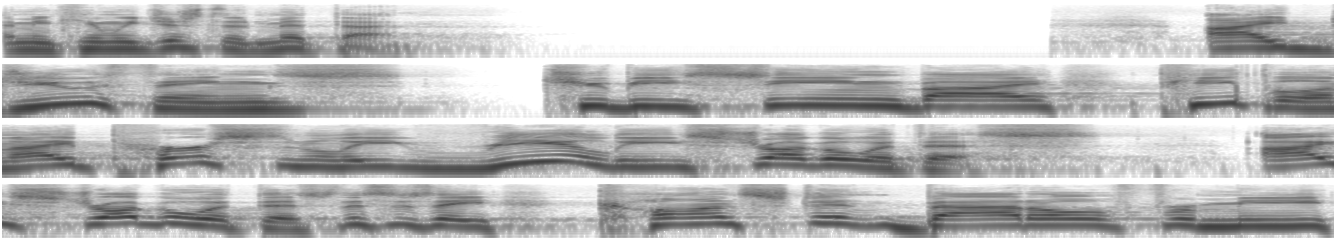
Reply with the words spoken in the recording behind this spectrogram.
I mean, can we just admit that? I do things to be seen by people, and I personally really struggle with this. I struggle with this. This is a constant battle for me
